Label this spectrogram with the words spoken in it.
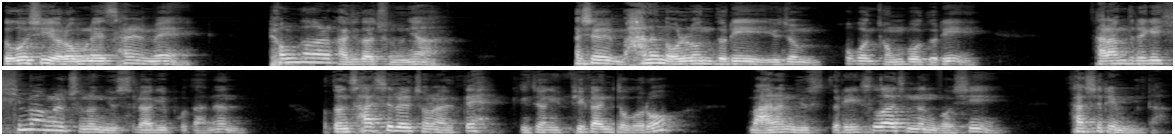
그것이 여러분의 삶에 평강을 가져다 주느냐? 사실 많은 언론들이 요즘 혹은 정보들이 사람들에게 희망을 주는 뉴스라기보다는 어떤 사실을 전할 때 굉장히 비관적으로 많은 뉴스들이 쏟아지는 것이 사실입니다.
